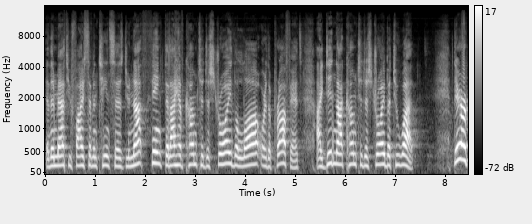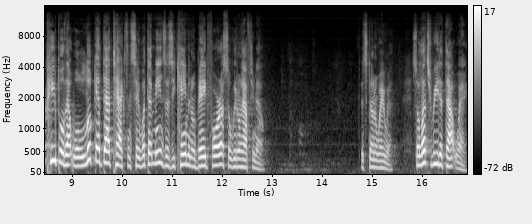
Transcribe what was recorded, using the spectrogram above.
And then Matthew 5 17 says, Do not think that I have come to destroy the law or the prophets. I did not come to destroy, but to what? There are people that will look at that text and say, What that means is he came and obeyed for us, so we don't have to now. It's done away with. So let's read it that way.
